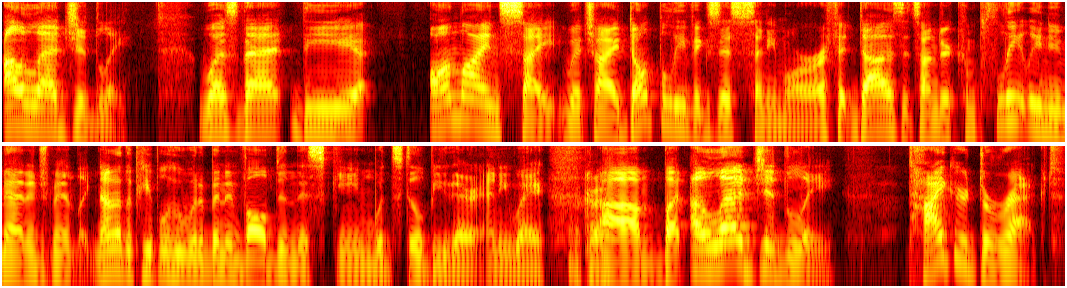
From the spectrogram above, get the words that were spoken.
allegedly, was that the online site, which I don't believe exists anymore, or if it does, it's under completely new management. Like none of the people who would have been involved in this scheme would still be there anyway. Okay. Um, but allegedly, Tiger Direct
